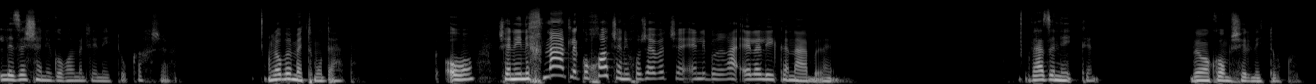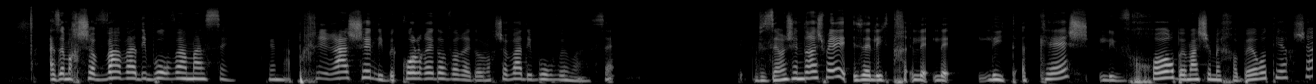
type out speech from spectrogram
לזה שאני גורמת לניתוק עכשיו. אני לא באמת מודעת. או שאני נכנעת לכוחות שאני חושבת שאין לי ברירה אלא להיכנע בהם. ואז אני, כן, במקום של ניתוק. אז המחשבה והדיבור והמעשה, כן, הבחירה שלי בכל רגע ורגע, במחשבה, דיבור ומעשה, וזה מה שנדרש ממני, זה להתח... להתעקש, לבחור במה שמחבר אותי עכשיו,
